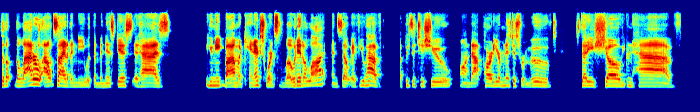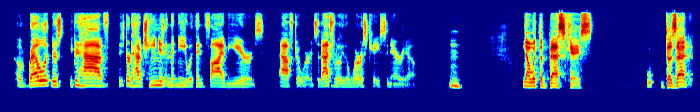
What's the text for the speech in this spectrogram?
so the, the lateral outside of the knee with the meniscus, it has unique biomechanics where it's loaded a lot. And so if you have a piece of tissue on that part of your meniscus removed, studies show you can have a rel there's you can have start to have changes in the knee within five years afterwards. So that's really the worst case scenario. Hmm. Now, with the best case, does that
